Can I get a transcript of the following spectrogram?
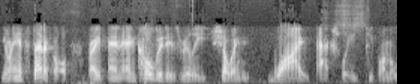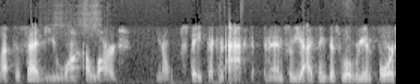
you know antithetical, right? And and COVID is really showing why actually people on the left have said you want a large you know state that can act and, and so yeah i think this will reinforce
